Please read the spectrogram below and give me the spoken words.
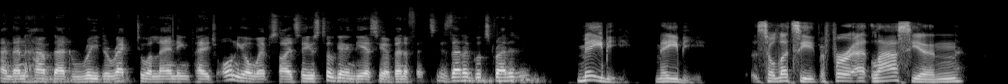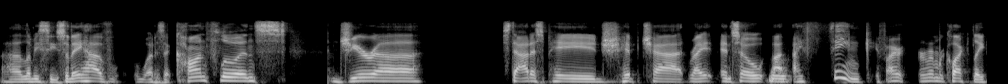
and then have that redirect to a landing page on your website so you're still getting the SEO benefits. Is that a good strategy? maybe maybe. So let's see. For atlassian uh, let me see. So they have what is it? Confluence jira status page hipchat right and so. I, mm-hmm. I think if i remember correctly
